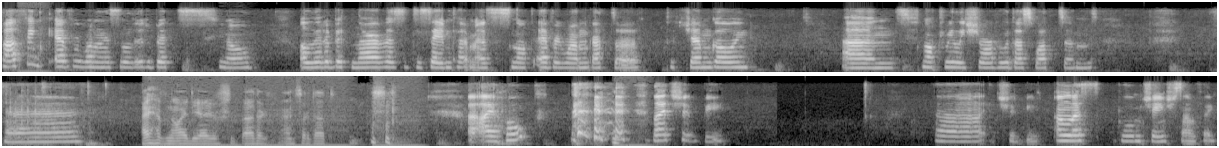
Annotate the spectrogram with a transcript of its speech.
I think everyone is a little bit, you know, a little bit nervous at the same time as not everyone got the, the gem going, and not really sure who does what. And uh, I have no idea. You should better answer that. I I hope that should be. Uh, it should be, unless Boom changed something.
